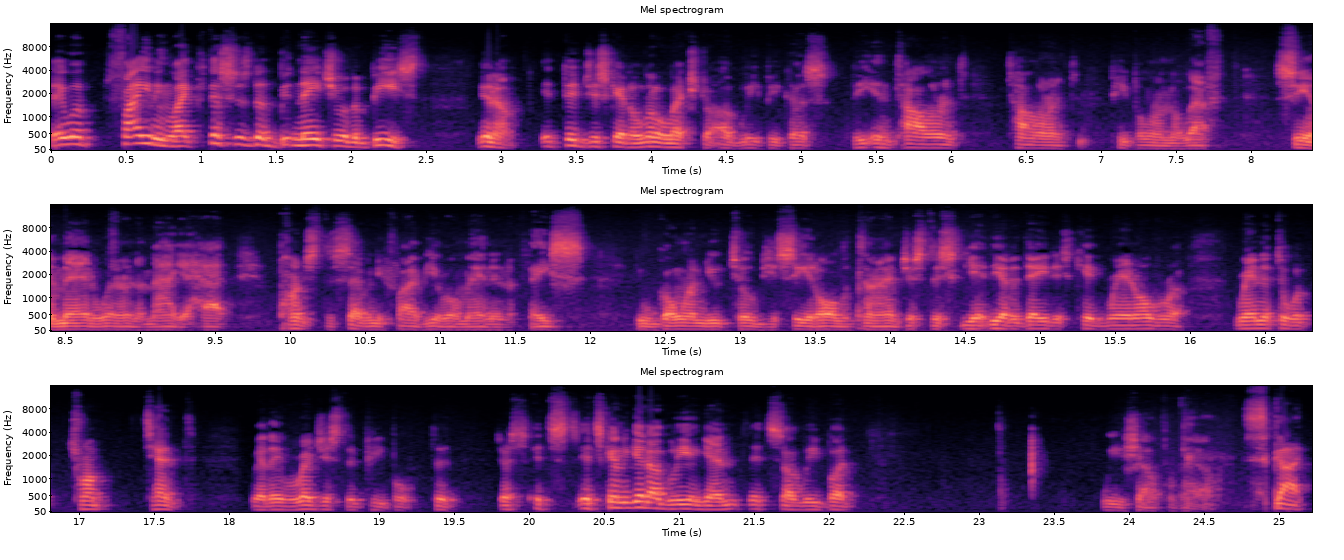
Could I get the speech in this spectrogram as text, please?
They were fighting like this is the nature of the beast. You know, it did just get a little extra ugly because the intolerant, tolerant people on the left see a man wearing a MAGA hat punch the 75 year old man in the face. You go on YouTube, you see it all the time. Just this the other day, this kid ran over a ran into a Trump tent where they registered people to just it's it's going to get ugly again. It's ugly, but we shall prevail. Scott,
